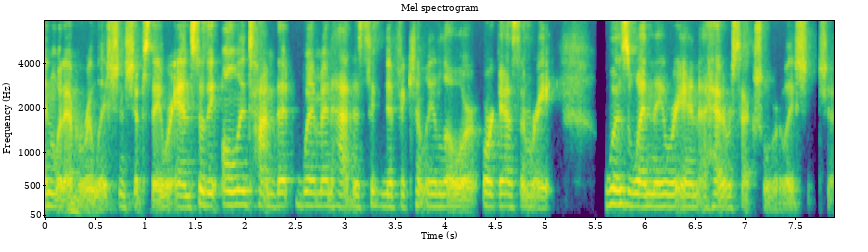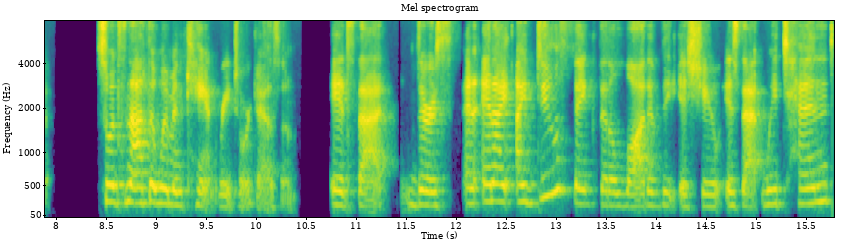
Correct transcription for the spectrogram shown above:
in whatever mm-hmm. relationships they were in. So the only time that women had a significantly lower orgasm rate was when they were in a heterosexual relationship. So it's not that women can't reach orgasm it's that there's and, and I, I do think that a lot of the issue is that we tend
